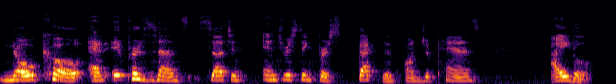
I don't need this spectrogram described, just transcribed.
no Ko, and it presents such an interesting perspective on Japan's idol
